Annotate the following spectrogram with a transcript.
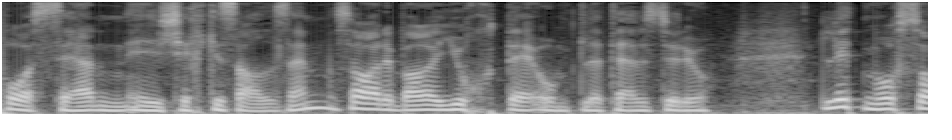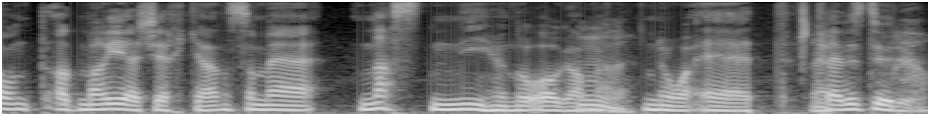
på scenen i kirkesalen sin. Så har de bare gjort det om til et TV-studio. Litt morsomt at Mariakirken, som er nesten 900 år gammel, nå er et TV-studio.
